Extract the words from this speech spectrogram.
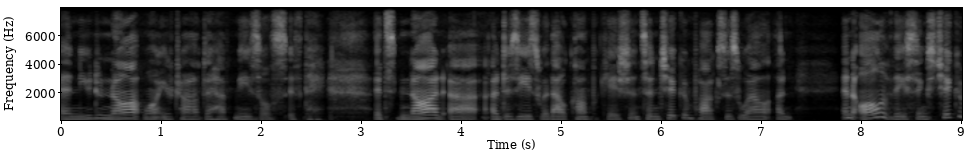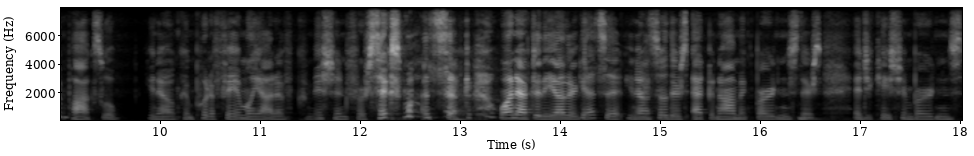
and you do not want your child to have measles if they. It's not a, a disease without complications, and chickenpox as well, and and all of these things. Chickenpox will, you know, can put a family out of commission for six months after one after the other gets it. You know, so there's economic burdens, there's education burdens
